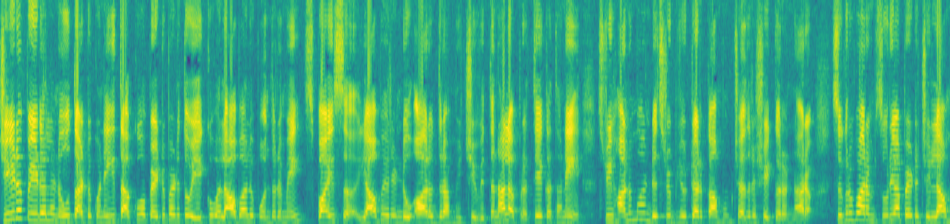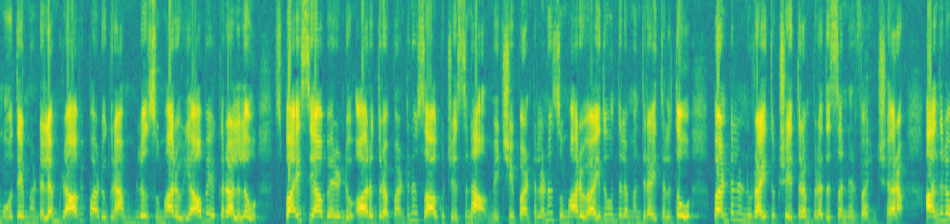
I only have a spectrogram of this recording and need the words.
చీడపీడలను తట్టుకుని తక్కువ పెట్టుబడితో ఎక్కువ లాభాలు పొందడమే స్పైస్. యాభై రెండు ఆరుద్ర మిర్చి విత్తనాల ప్రత్యేకతని శ్రీ హనుమాన్ డిస్ట్రిబ్యూటర్ కంభం చంద్రశేఖర్ అన్నారు. శుక్రవారం సూర్యాపేట జిల్లా మోతే మండలం రావిపాడు గ్రామంలో సుమారు యాభై ఎకరాలలో స్పైస్ యాభై రెండు ఆరుద్ర పంటను సాగు చేసిన మిర్చి పంటలను సుమారు ఐదు వందల మంది రైతులతో పంటలను రైతు క్షేత్రం ప్రదర్శన నిర్వహించారు. అందులో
